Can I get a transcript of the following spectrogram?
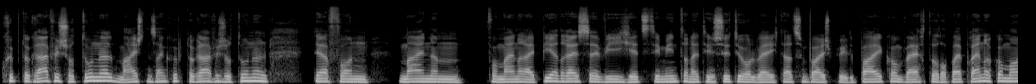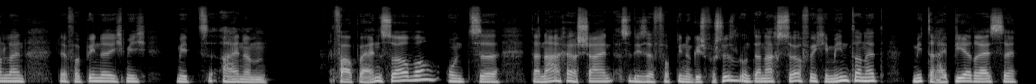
kryptografischer Tunnel, meistens ein kryptografischer Tunnel, der von meinem von meiner IP-Adresse, wie ich jetzt im Internet in Südtirol wäre ich da zum Beispiel bei Convert oder bei Brennercom Online, der verbinde ich mich mit einem VPN-Server und äh, danach erscheint, also diese Verbindung ist verschlüsselt und danach surfe ich im Internet mit der IP-Adresse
